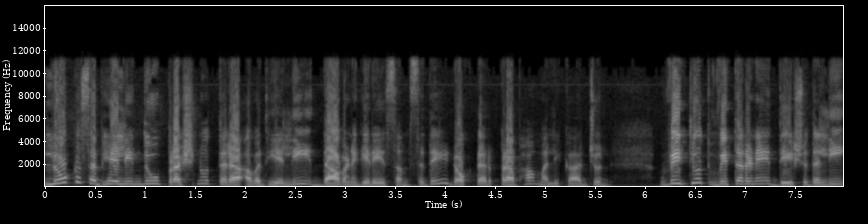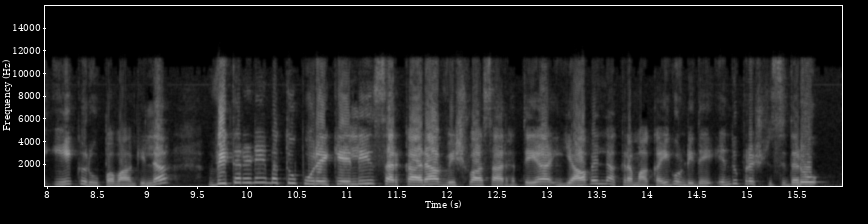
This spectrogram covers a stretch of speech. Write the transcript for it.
ಲೋಕಸಭೆಯಲ್ಲಿಂದು ಪ್ರಶ್ನೋತ್ತರ ಅವಧಿಯಲ್ಲಿ ದಾವಣಗೆರೆ ಸಂಸದೆ ಡಾ ಪ್ರಭಾ ಮಲ್ಲಿಕಾರ್ಜುನ್, ವಿದ್ಯುತ್ ವಿತರಣೆ ದೇಶದಲ್ಲಿ ಏಕರೂಪವಾಗಿಲ್ಲ, ವಿತರಣೆ ಮತ್ತು ಪೂರೈಕೆಯಲ್ಲಿ ಸರ್ಕಾರ ವಿಶ್ವಾಸಾರ್ಹತೆಯ ಯಾವೆಲ್ಲ ಕ್ರಮ ಕೈಗೊಂಡಿದೆ ಎಂದು ಪ್ರಶ್ನಿಸಿದರು.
